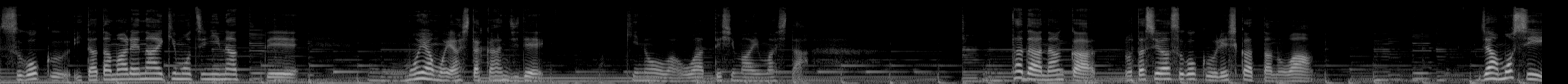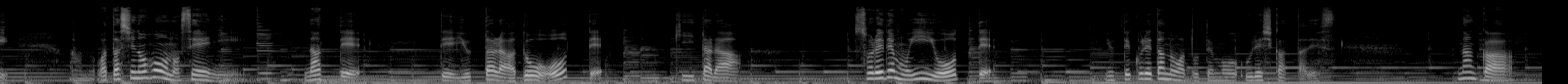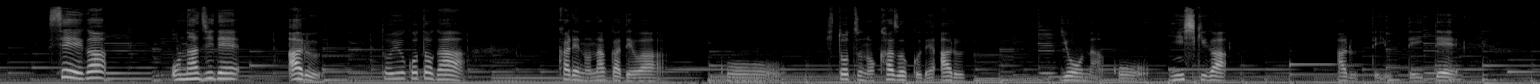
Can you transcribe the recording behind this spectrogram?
すごくいたたまれない気持ちになって、うん、もやもやした感じで昨日は終わってしまいました、うん、ただなんか私はすごく嬉しかったのはじゃあもしあの私の方のせいになってって言ったらどう？って聞いたらそれでもいいよって言ってくれたのはとても嬉しかったです。なんか性が同じであるということが彼の中ではこう一つの家族であるようなこう認識があるって言っていて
